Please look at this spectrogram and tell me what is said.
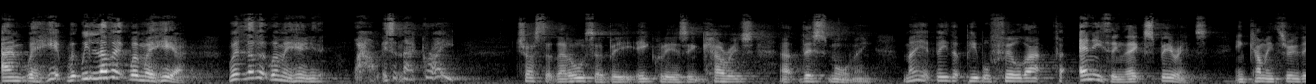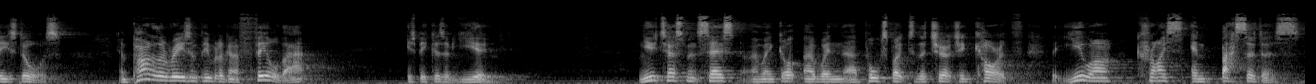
And we're here. We love it when we're here. We love it when we're here. And you think, wow, isn't that great? Trust that they'll also be equally as encouraged uh, this morning. May it be that people feel that for anything they experience in coming through these doors. And part of the reason people are going to feel that is because of you. New Testament says, and when, God, uh, when uh, Paul spoke to the church in Corinth, that you are Christ's ambassadors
